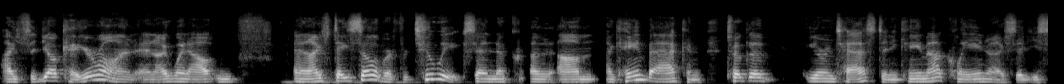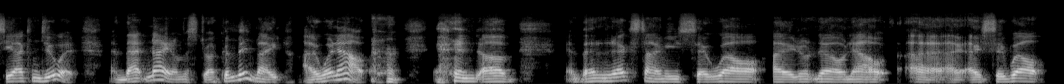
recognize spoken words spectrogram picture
I said, yeah, okay, you're on. And I went out and and I stayed sober for two weeks. And uh, um, I came back and took a urine test, and he came out clean. And I said, you see, I can do it. And that night, on the stroke of midnight, I went out, and. Um, and then the next time he said, Well, I don't know. Now I, I said, Well,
